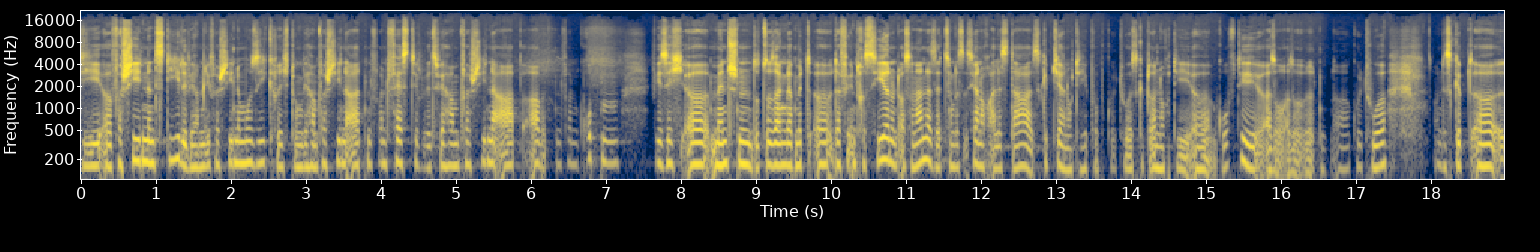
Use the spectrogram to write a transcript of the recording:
die äh, verschiedenen Stile, wir haben die verschiedenen Musikrichtungen, wir haben verschiedene Arten von Festivals, wir haben verschiedene Arten von Gruppen, wie sich äh, Menschen sozusagen damit äh, dafür interessieren und auseinandersetzen. Das ist ja noch alles da. Es gibt ja noch die Hip-Hop-Kultur, es gibt auch noch die äh, Grufti, also, also äh, Kultur und es gibt äh,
